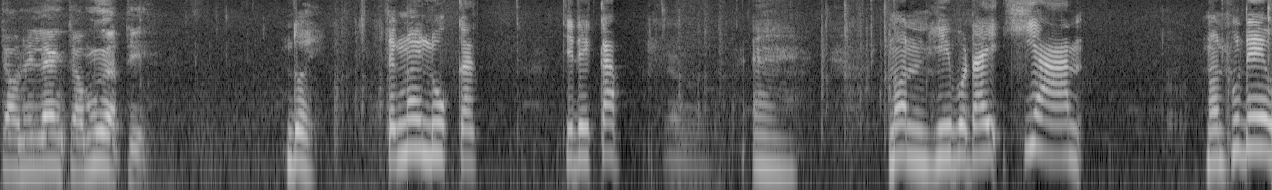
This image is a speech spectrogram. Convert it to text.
เจ้านี่แรงเจ้าเมื่อติด้วยจักหน่อยลูกก็สิได้กลับเออเออนอนฮีบ่ได้ขี้ยาน นอนผู้เดียว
